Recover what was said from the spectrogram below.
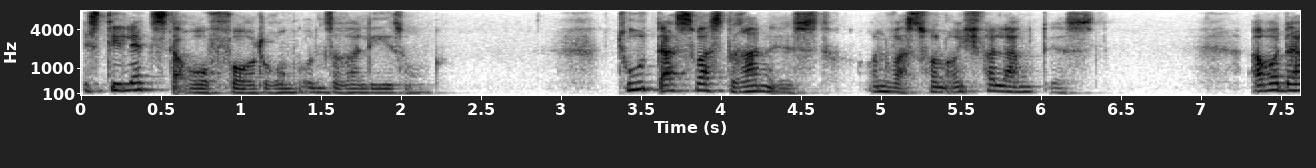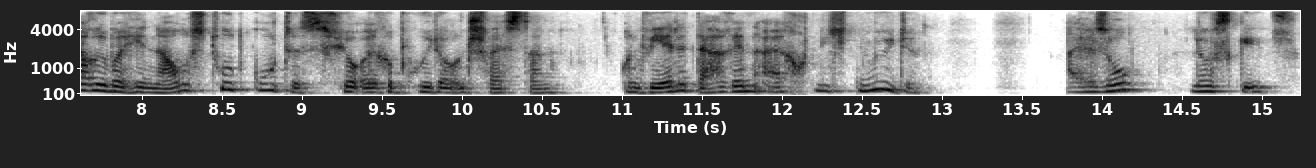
ist die letzte Aufforderung unserer Lesung. Tut das, was dran ist und was von euch verlangt ist aber darüber hinaus tut Gutes für eure Brüder und Schwestern und werdet darin auch nicht müde. Also, los geht's.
